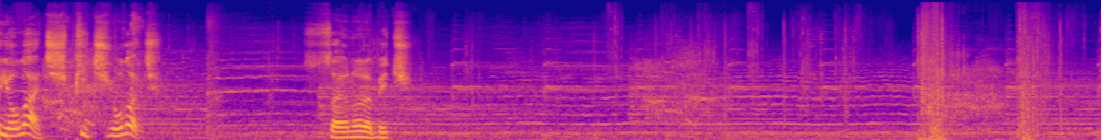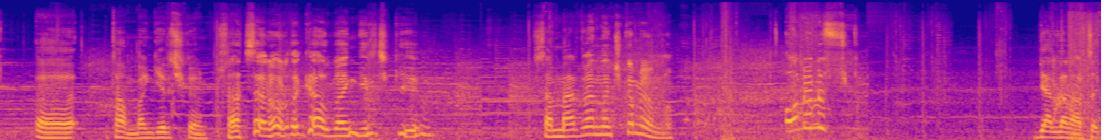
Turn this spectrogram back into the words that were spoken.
Yolu aç. Piç yolu aç. Sayonara bitch. Ee, tamam ben geri çıkarım. Sen sen orada kal ben geri çıkıyorum. Sen merdivenden çıkamıyor musun? Ananı sik- Gel lan artık.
